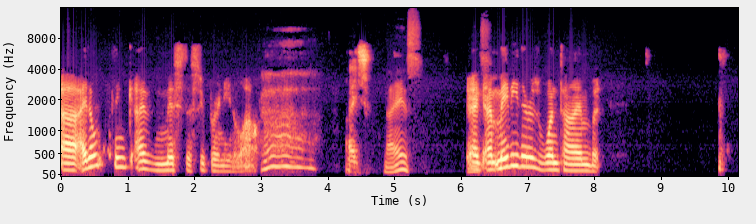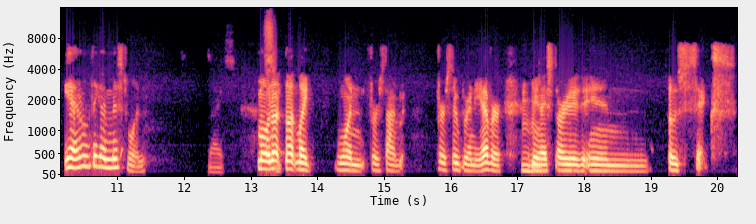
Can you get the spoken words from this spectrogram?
I don't think I've missed a Super Indie in a while. Nice. nice. Like, uh, maybe there was one time, but yeah, I don't think I missed one. Nice. Well, not not like one first time, first Super Indie ever. I Mm-hmm. mean, I started in 06.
